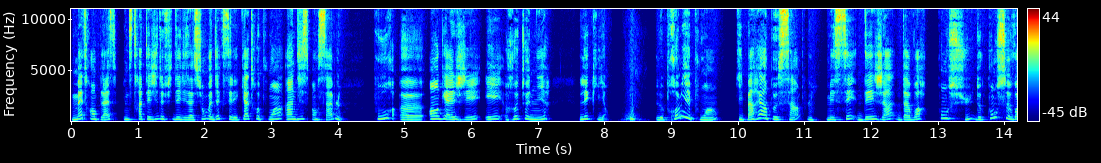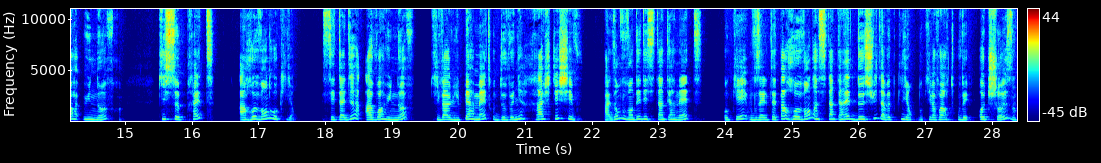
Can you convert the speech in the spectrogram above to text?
mettre en place une stratégie de fidélisation. On va dire que c'est les quatre points indispensables pour euh, engager et retenir les clients. Le premier point, qui paraît un peu simple, mais c'est déjà d'avoir conçu, de concevoir une offre qui se prête à revendre aux clients. C'est-à-dire avoir une offre qui va lui permettre de venir racheter chez vous. Par exemple, vous vendez des sites internet, ok, vous n'allez peut-être pas revendre un site internet de suite à votre client. Donc, il va falloir trouver autre chose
